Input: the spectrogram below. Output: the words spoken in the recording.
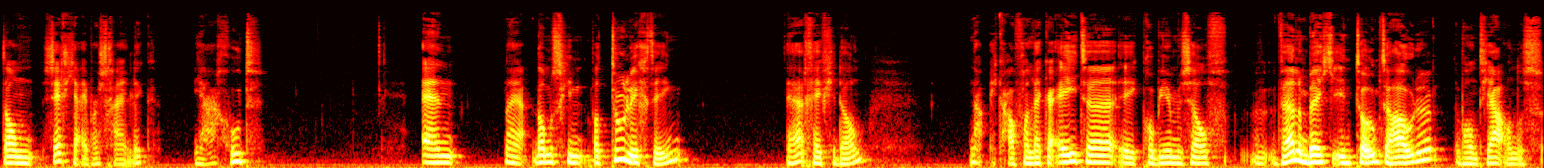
Dan zeg jij waarschijnlijk, ja goed. En nou ja, dan misschien wat toelichting hè, geef je dan. Nou, ik hou van lekker eten. Ik probeer mezelf wel een beetje in toom te houden. Want ja, anders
